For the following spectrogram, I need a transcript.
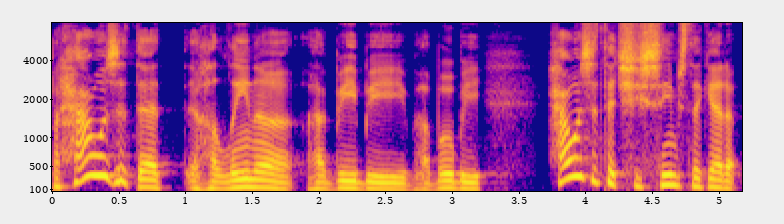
But how is it that Helena Habibi Haboobi? How is it that she seems to get a,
